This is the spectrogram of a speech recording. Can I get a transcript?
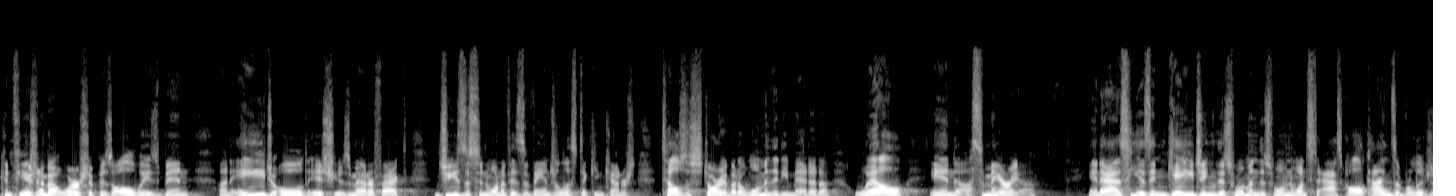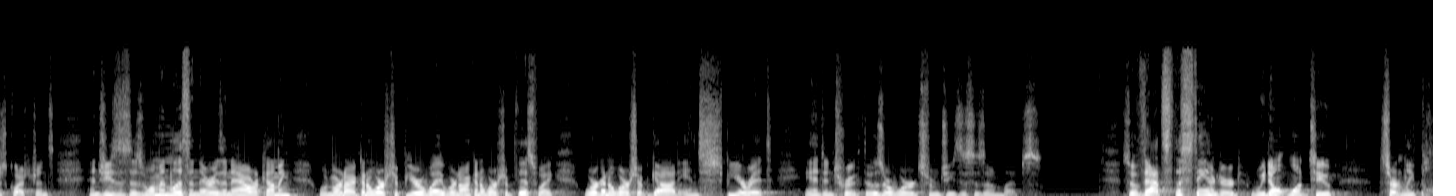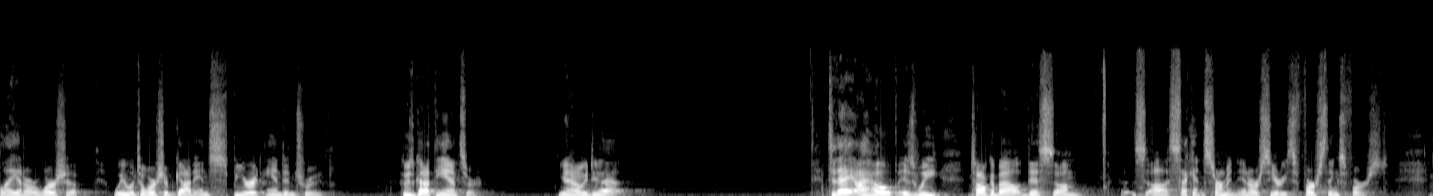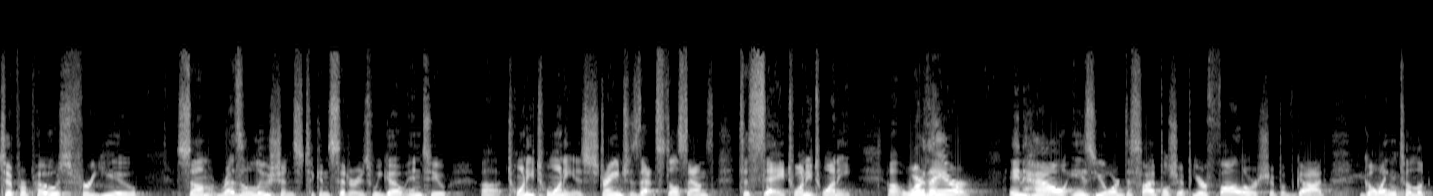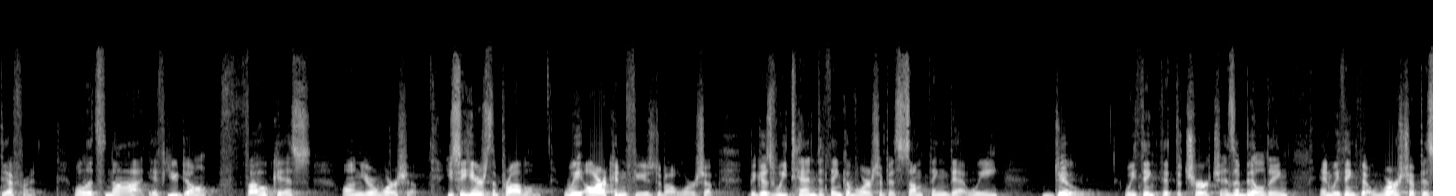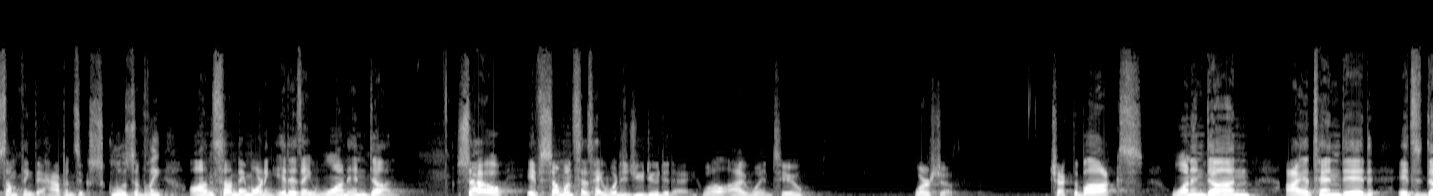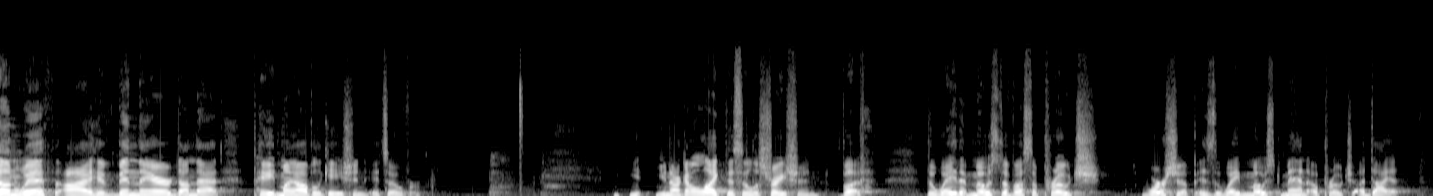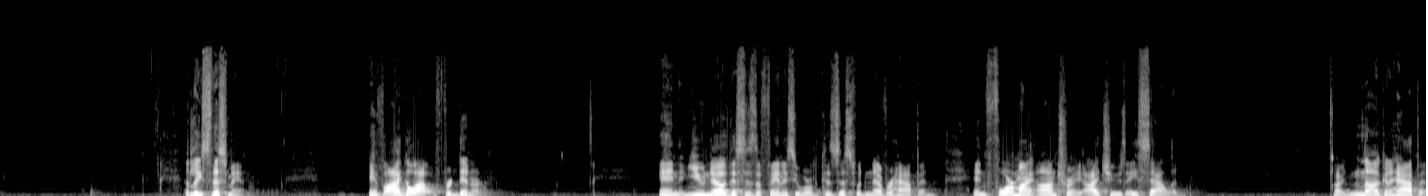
Confusion about worship has always been an age old issue. As a matter of fact, Jesus, in one of his evangelistic encounters, tells a story about a woman that he met at a well in uh, Samaria. And as he is engaging this woman, this woman wants to ask all kinds of religious questions. And Jesus says, Woman, listen, there is an hour coming when we're not going to worship your way. We're not going to worship this way. We're going to worship God in spirit and in truth. Those are words from Jesus' own lips. So if that's the standard, we don't want to certainly play at our worship. We want to worship God in spirit and in truth. Who's got the answer? You know how we do that? Today, I hope, as we talk about this. Um, uh, second sermon in our series, First Things First, to propose for you some resolutions to consider as we go into uh, 2020. As strange as that still sounds to say, 2020, uh, we're there. And how is your discipleship, your followership of God, going to look different? Well, it's not if you don't focus on your worship. You see, here's the problem we are confused about worship because we tend to think of worship as something that we do. We think that the church is a building, and we think that worship is something that happens exclusively on Sunday morning. It is a one and done. So, if someone says, Hey, what did you do today? Well, I went to worship. Check the box, one and done. I attended, it's done with. I have been there, done that, paid my obligation, it's over. You're not going to like this illustration, but the way that most of us approach Worship is the way most men approach a diet. At least this man. If I go out for dinner, and you know this is a fantasy world because this would never happen, and for my entree, I choose a salad. All right, not going to happen.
